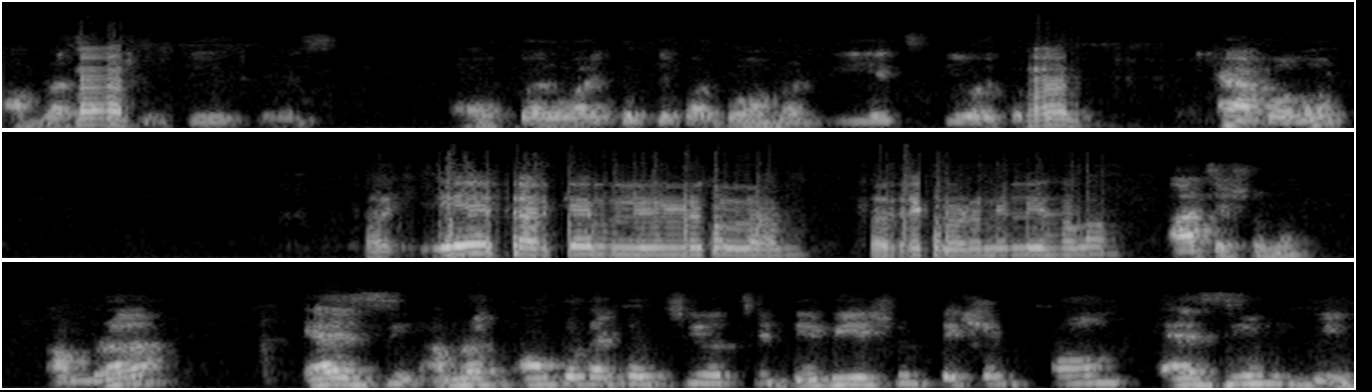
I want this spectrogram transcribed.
আমরা। সামেশন ডি স্কয়ার ওয়াই করতে পারব আমরা ডিএক্স ডিওয়াই করতে পারব। হ্যাঁ বলো। স্যার এ স্যারকে নির্ণয় করলাম স্যার যে কোনোটা নিলেই হলো? আচ্ছা শোনো। আমরা অ্যাজ আমরা অঙ্কটা করছি হচ্ছে deviation taken from assume mean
